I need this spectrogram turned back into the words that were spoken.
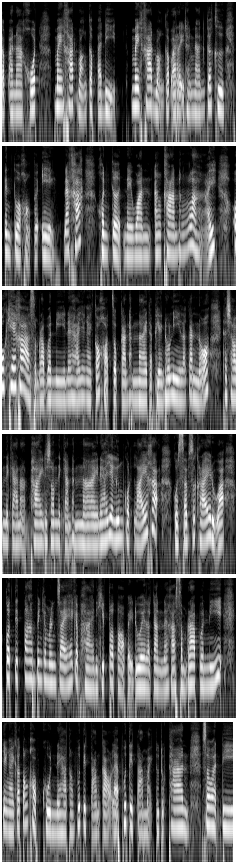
กับอนาคต ไม่คาดหวังกับอดีต ไม่คาดหวังกับอะไรทั้งนั้นก็คือเป็นตัวของตัวเองนะคะ คนเกิดในวันอังคารทั้งหลาย โอเคค่ะสำหรับวันนี้นะคะ ยังไงก็ขอจบการทำนายแต่เพียงเท่านี้แล้วกันเนาะถ้าชอบในการอ่านไพ่ถ้าชอบในการทำนายนะคะอย่าลืมกดไลค์ค่ะ กด subscribe หรือว่ากดติดตามเป็นกำลังใจให้กับไฮในคลิปต่อๆไปด้วยแล้วกันนะคะสำหรับวันนี้ยังไงก็ต้องขอบคุณนะคะทั้งผู้ติดตามเก่าและผู้ติดตามใหม่ทุกๆท่าน สวัสดี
